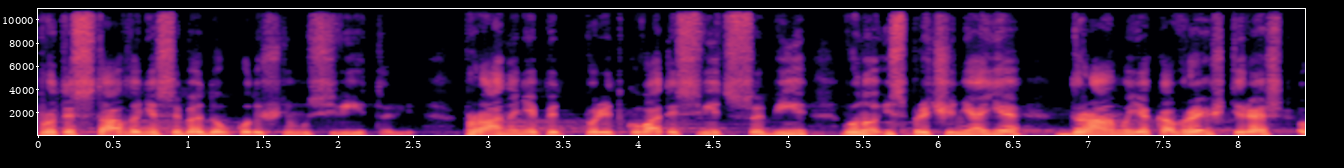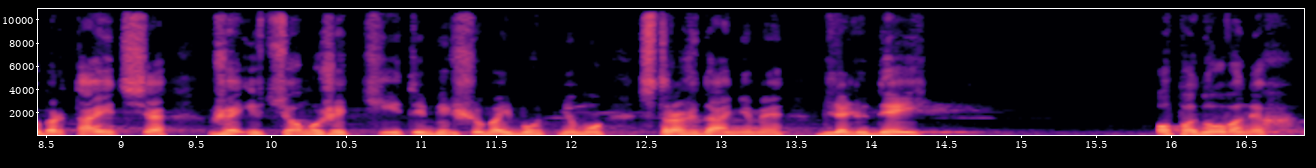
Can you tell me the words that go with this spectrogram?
протиставлення себе довколишньому світові, прагнення підпорядкувати світ собі, воно і спричиняє драму, яка, врешті-решт, обертається вже і в цьому житті, тим більше в майбутньому стражданнями для людей, опанованих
